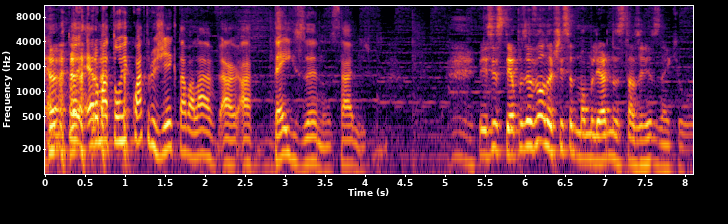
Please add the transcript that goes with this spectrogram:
Era uma torre, era uma torre 4G que tava lá há, há 10 anos, sabe? Esses tempos eu vi uma notícia de uma mulher nos Estados Unidos, né? Que o,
